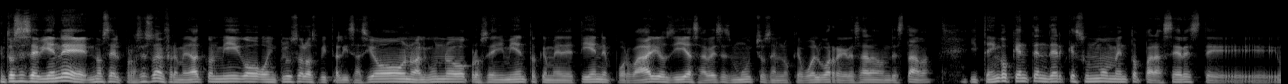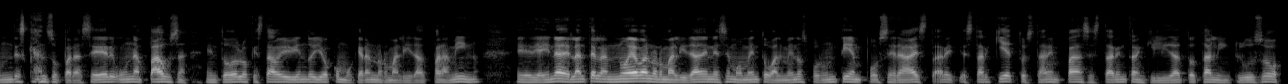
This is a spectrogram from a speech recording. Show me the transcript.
Entonces se viene, no sé, el proceso de enfermedad conmigo o incluso la hospitalización o algún nuevo procedimiento que me detiene por varios días, a veces muchos, en lo que vuelvo a regresar a donde estaba. Y tengo que entender que es un momento para hacer este, un descanso, para hacer una pausa en todo lo que estaba viviendo yo como que era normalidad para mí, ¿no? Eh, de ahí en adelante la nueva normalidad en ese momento, o al menos por un tiempo, será estar, estar quieto, estar en paz, estar en tranquilidad total, incluso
